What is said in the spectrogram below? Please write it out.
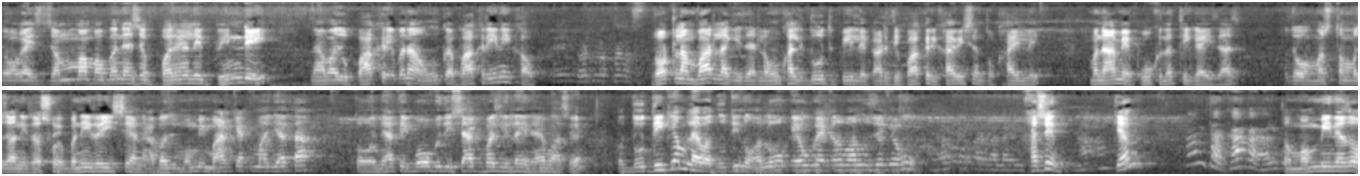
તો ગાઈસ જમવામાં બને છે ભરેલી ભીંડી. ને આ બાજુ ભાખરી બનાવ. હું કઈ ભાખરી નહીં ખાવ રોટલામાં વાર લાગી જાય એટલે હું ખાલી દૂધ પી લે કે અડધી ભાખરી ખાવી છે ને તો ખાઈ લઈ મને આમે ભૂખ નથી ગાઈ આજ જો મસ્ત મજાની રસોઈ બની રહી છે અને આ બાજુ મમ્મી માર્કેટમાં ગયા હતા તો ત્યાંથી બહુ બધી શાકભાજી લઈને આવ્યા છે. તો દૂધી કેમ લાવ્યા? દૂધીનો હલવો કે એવું કઈ કરવાનું છે કે હું? હસીન કેમ? આમ મમ્મી ને તો મમ્મીને જો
